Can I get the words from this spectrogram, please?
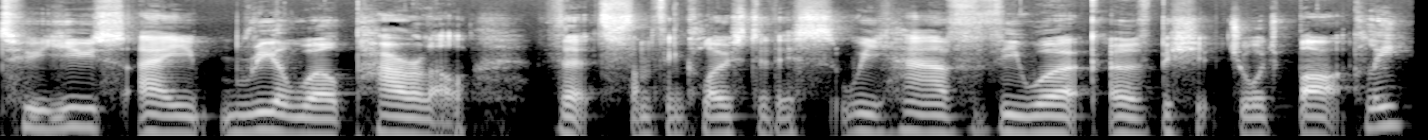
To use a real world parallel that's something close to this, we have the work of Bishop George Berkeley,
